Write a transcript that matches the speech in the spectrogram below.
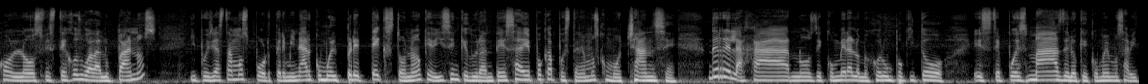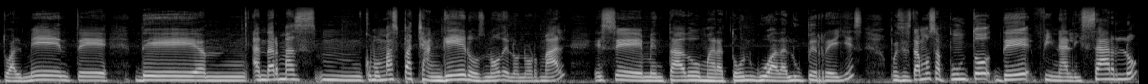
con los festejos guadalupanos y pues ya estamos por terminar como el pretexto, ¿no? Que dicen que durante esa época pues tenemos como chance de relajarnos, de comer a lo mejor un poquito este pues más de lo que comemos habitualmente, de um, andar más um, como más pachangueros, ¿no? De lo normal, ese mentado maratón Guadalupe Reyes, pues estamos a punto de finalizarlo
